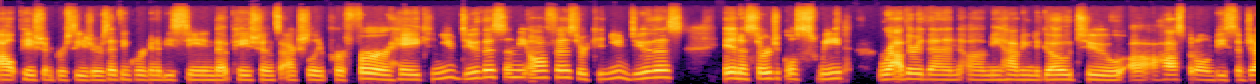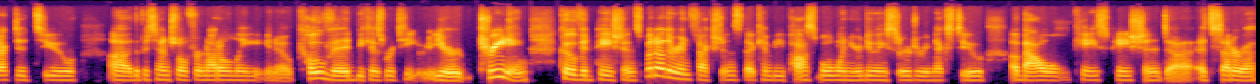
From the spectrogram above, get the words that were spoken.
outpatient procedures. I think we're going to be seeing that patients actually prefer, hey, can you do this in the office or can you do this in a surgical suite rather than um, me having to go to a hospital and be subjected to uh, the potential for not only you know COVID because we're t- you're treating COVID patients, but other infections that can be possible when you're doing surgery next to a bowel case patient, uh, et cetera.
